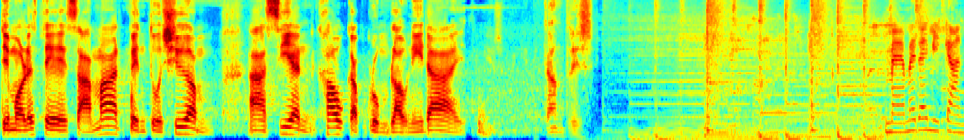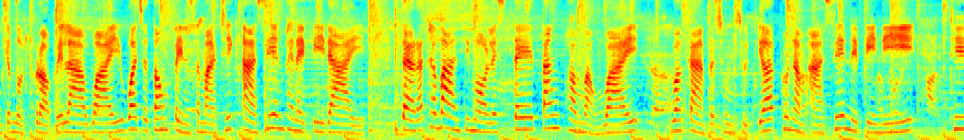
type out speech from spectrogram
ติโมเลสเตสามารถเป็นตัวเชื่อมอาเซียนเข้ากับกลุ่มเหล่านี้ได้ แม้ไม่ได้มีการกำหนดกรอบเวลาไว้ว่าจะต้องเป็นสมาชิกอาเซียนภายในปีใด แต่รัฐบาลติมอร์เลสเตตั้งความหวังไว้ ว่าการประชุมสุดยอดผู้นำอาเซียนในปีนี้ ที่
